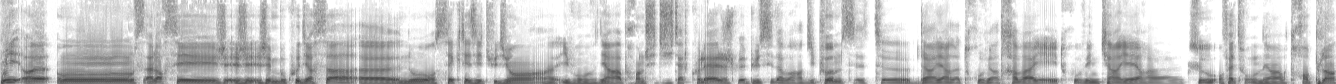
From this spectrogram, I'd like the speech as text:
Oui, euh, on, alors c'est, j'aime beaucoup dire ça. Euh, nous, on sait que les étudiants, euh, ils vont venir apprendre chez Digital College. Le but, c'est d'avoir un diplôme, c'est euh, derrière de trouver un travail et trouver une carrière. en fait, on est un tremplin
